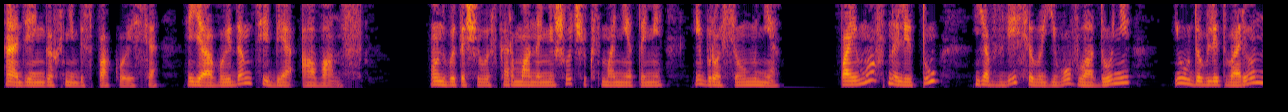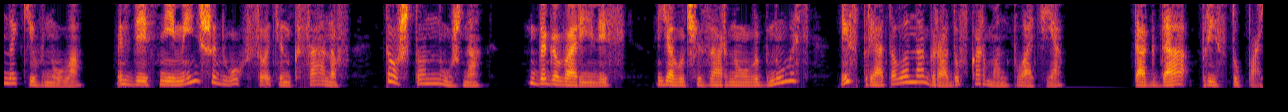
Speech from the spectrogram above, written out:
О деньгах не беспокойся. Я выдам тебе аванс». Он вытащил из кармана мешочек с монетами и бросил мне. Поймав на лету, я взвесила его в ладони и удовлетворенно кивнула. «Здесь не меньше двух сотен ксанов. То, что нужно». «Договорились». Я лучезарно улыбнулась и спрятала награду в карман платья. «Тогда приступай»,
